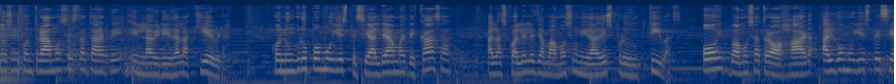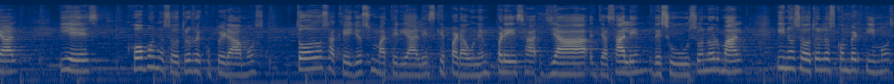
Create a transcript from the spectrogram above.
Nos encontramos esta tarde en la vereda La Quiebra, con un grupo muy especial de amas de casa, a las cuales les llamamos unidades productivas. Hoy vamos a trabajar algo muy especial y es cómo nosotros recuperamos todos aquellos materiales que para una empresa ya, ya salen de su uso normal y nosotros los convertimos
